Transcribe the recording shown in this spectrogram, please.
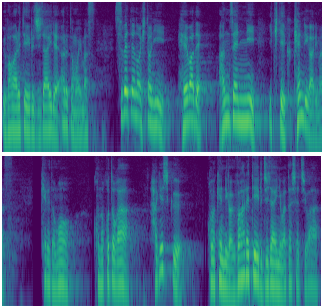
奪われている時代であると思います。すべての人に平和で安全に生きていく権利があります。けれども、このことが激しくこの権利が奪われている時代に私たちは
